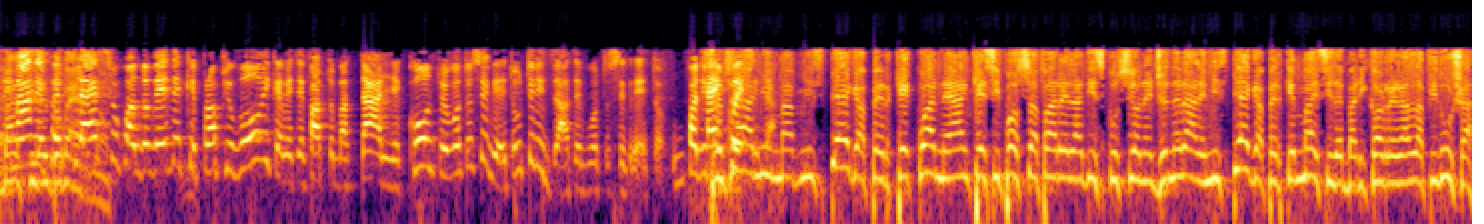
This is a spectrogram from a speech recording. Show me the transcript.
banchi del governo. Uno rimane perplesso quando vede che proprio voi che avete fatto battaglie contro il voto segreto utilizzate il voto segreto. Un po' di eh, ma mi spiega perché qua neanche si possa fare la discussione generale? Mi spiega perché mai si debba ricorrere alla fiducia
